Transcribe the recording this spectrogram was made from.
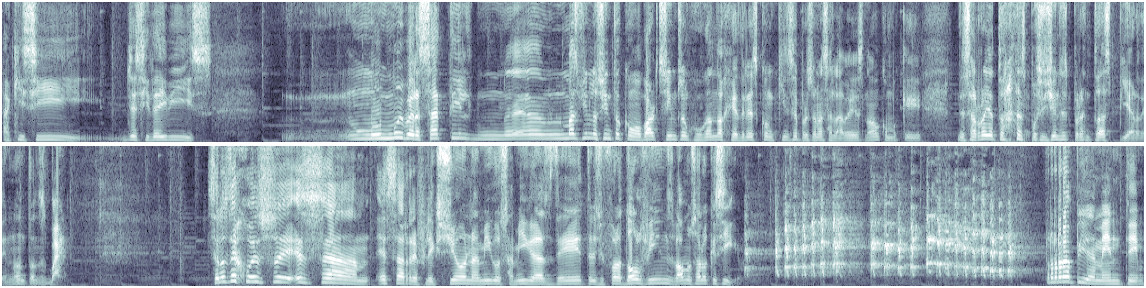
Aquí sí, Jesse Davis. Mm, muy, versátil. Eh, más bien lo siento como Bart Simpson jugando ajedrez con 15 personas a la vez, ¿no? Como que desarrolla todas las posiciones, pero en todas pierde, ¿no? Entonces, bueno. Se los dejo esa, esa reflexión, amigos, amigas de Tres y Fuera Dolphins. Vamos a lo que sigue. Rápidamente,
